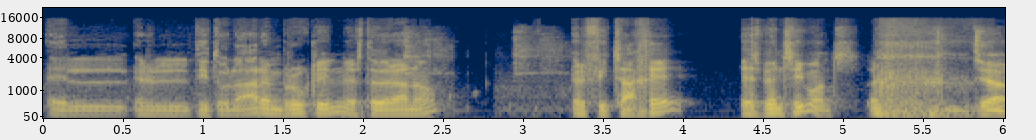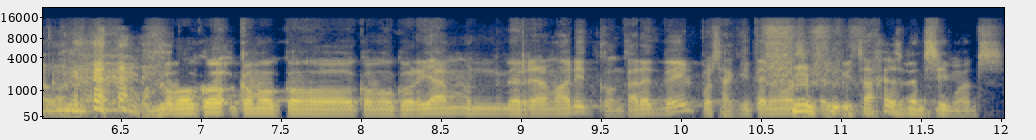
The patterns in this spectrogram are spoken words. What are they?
el, el titular en Brooklyn este verano. El fichaje es Ben Simmons. Ya, bueno. como, co- como, co- como ocurría en el Real Madrid con Gareth Bale, pues aquí tenemos el fichaje es Ben Simmons.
